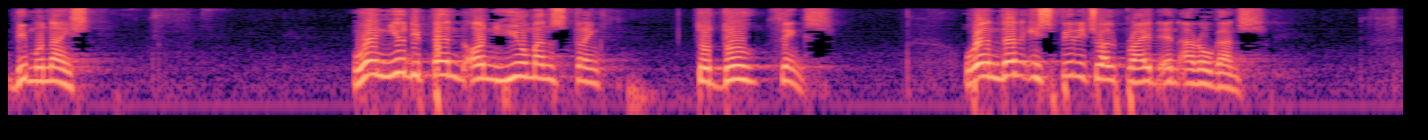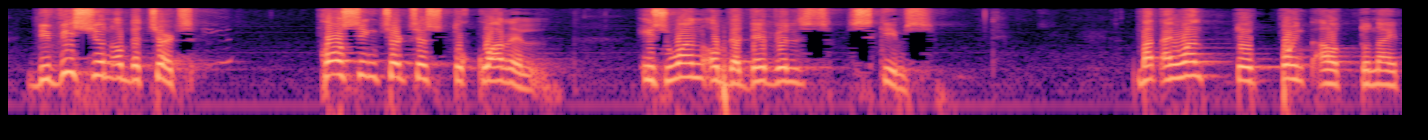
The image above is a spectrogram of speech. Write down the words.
demonized. When you depend on human strength to do things, when there is spiritual pride and arrogance, division of the church, causing churches to quarrel, is one of the devil's schemes. But I want to point out tonight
